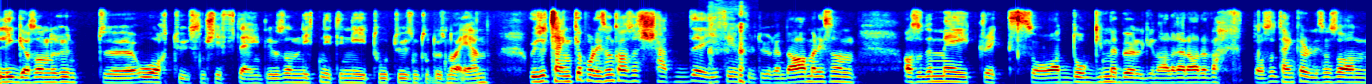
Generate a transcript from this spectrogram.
ligger sånn rundt uh, årtusenskiftet, egentlig. Sånn 1999, 2000, 2001. Og Hvis du tenker på liksom, hva som skjedde i filmkulturen da, med liksom altså The Matrix og at dogmebølgen allerede hadde vært. Og så tenker du liksom sånn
